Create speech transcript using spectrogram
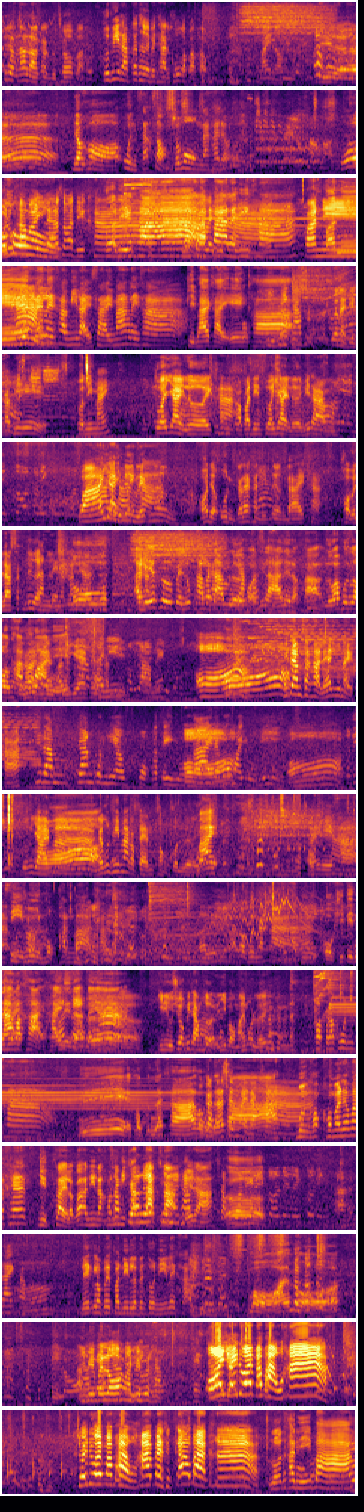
พี่ดำน่ารักอะกูชอบอะคือพี่รับก็เธอไปทานคู่กับปลาเผาไม่เนาะดีเลยเดี๋ยวขออุ่นสัก2ชั่วโมงนะคะเดี๋ยว โอ้ยลูกค้ามาอีกแล้ว สวัสดีค่ะสวัสดีค่ะรับปลาปลาอะอะไรไรดีดีคะคะปลาปลานินีลเลือกได้เลยค่ะมีหลายไซส์มากเลยค่ะ ผีพายขายเองค่ะนี่ครับ ตัวไหนดีครับพี่ ตัวนี้ไหม ตัวใหญ่เลยค่ะ เอาปลานินตัวใหญ่เลยพี่ดำว้ายใหญ่หนึ่งได้ไหมเล็กคะหนึ่งอ๋อเดี๋ยวอุ่นก็ได้ค่ะนิดนึงได้ค่ะ ขอเวลาสักเดือนหนึงนะคะโอ้ เนี่ยอันนี้คือเป็นลูกค้าประจำเลยของที่ร้านเลยเหรอคะ หรือว่าเพิ่งลองทานเมื่อวานนี้ อัแยกใช่ไหมอันครับนี้พี่ตามนี้ อ๋ออ๋อ พี่ดำสาขาแรกอยู่ไหนคะ พี่ดำย่างคนเดียวปกติอยู่อ๋อ ใต้แล้วก็มาอยู่นี่อ๋อเพิ่งย้ายมา อ๋อ แล้วคุณพี่มากับแฟนสองคนเลย ไม่โอเคค่ะ46,000บาทค่ะเอาเล่นค่ะขอบคุณนะคะโอ้คิติน่ามาขายให้เลยนะเนี่ยเอออีนิวช่วงพี่ดำเผิดเลยหยิบออกมาให้หมดเลยขอบพระคุณค่ะนี่ขอบคุณนะคะโอกาสหน้าเชิญใหม่นะคะมึงเขาเขาไม่ได้ว่าแค่หยิบใส่แล้วก็อันนี้นะเขามีการตัดหนังด้วยนะกับตัวเล็ก เออ อะได้ครับเล็กเราเป็นปลานินเราเป็นตัวนี้เลยค่ะหมอนะหมอ อีพิมเป็นลมอีพิมเป็นลม โอ้ยช่วยด้วยปลาเผาค่ะ ช่วยด้วยปลาเผาค่ะ 89 บาทค่ะรถคันนี้บาง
